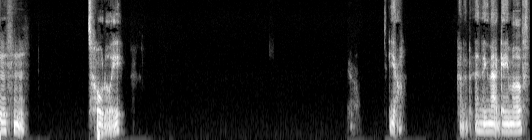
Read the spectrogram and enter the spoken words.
Mm-hmm. Totally. Yeah. Yeah. Kind of ending that game of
